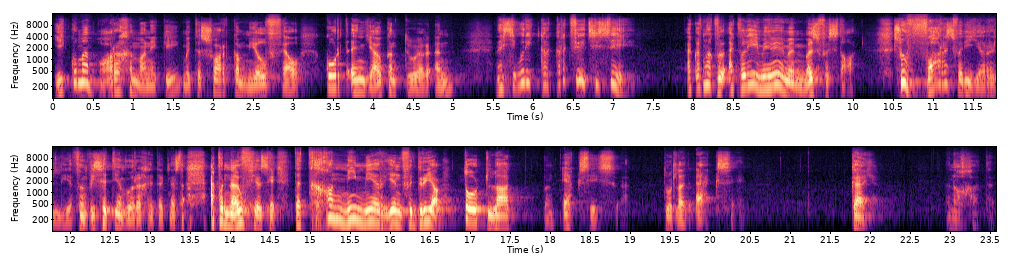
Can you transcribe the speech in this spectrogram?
hier kom 'n harige mannetjie met 'n swart kameelvel kort in jou kantoor in. En hy sê, "Hoor, kan, kan ek vir jou ietsie sê?" Ek ek wil ek wil nie my, my misverstaan. So waar is wat die Here leef en wie se teenwoordigheid ek nou staan. Ek wil nou vir jou sê, dit gaan nie meer reën vir 3 jaar tot laat want ek sê so tot laat ek sê. OK. En gaan dit.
